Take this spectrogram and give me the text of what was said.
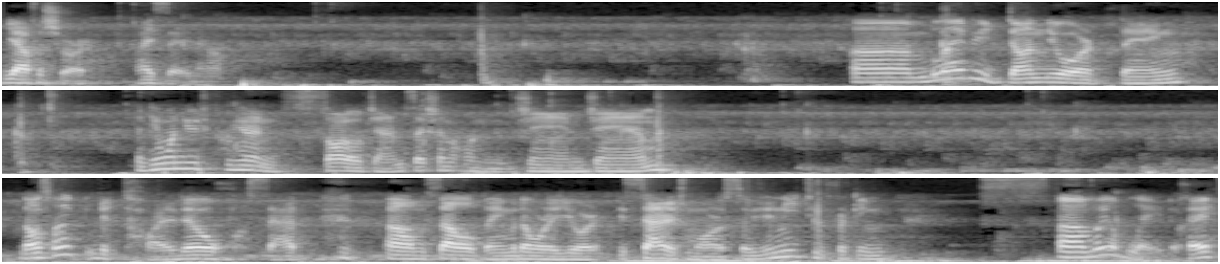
Yeah, for sure. I say now. Um, believe you done your thing. I didn't want you to come here and start a jam section on Jam Jam. That's like a bit tired though, sad, um, sad thing, but don't worry, you're, it's Saturday tomorrow, so you need to freaking, um, wake up late, okay?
